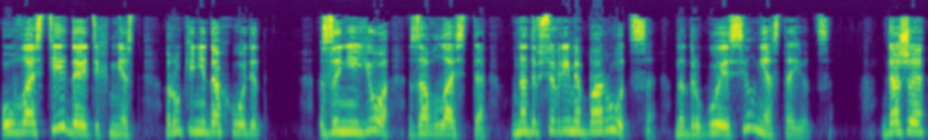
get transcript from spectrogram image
У властей до этих мест руки не доходят. За нее, за власть-то, надо все время бороться, на другое сил не остается. Даже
